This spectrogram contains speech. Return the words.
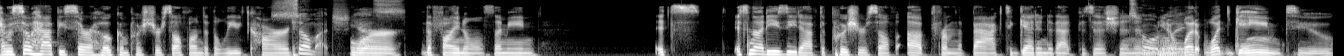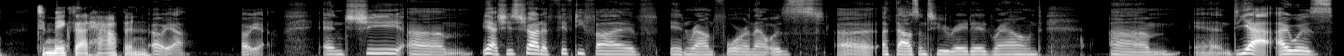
I was so happy Sarah Hokom pushed herself onto the lead card So much. for yes. the finals. I mean, it's it's not easy to have to push yourself up from the back to get into that position, and you know what what game to to make that happen. Oh yeah. Oh yeah. And she um yeah, she's shot a 55 in round 4 and that was uh, a 1002 rated round. Um and yeah, I was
